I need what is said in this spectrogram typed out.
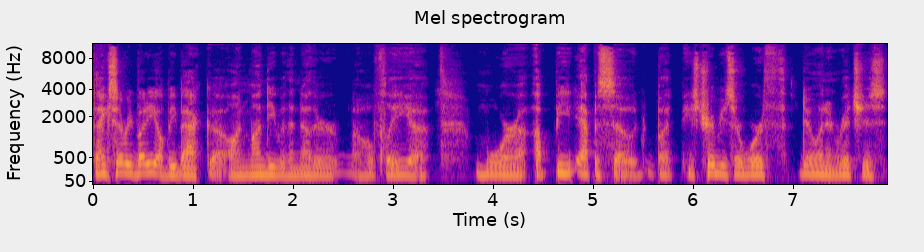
thanks everybody. I'll be back uh, on Monday with another, hopefully, more upbeat episode, but these tributes are worth and Rich is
